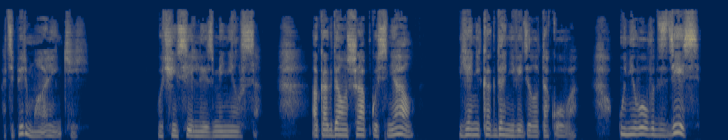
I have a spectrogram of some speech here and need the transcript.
а теперь маленький. Очень сильно изменился. А когда он шапку снял, я никогда не видела такого. У него вот здесь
